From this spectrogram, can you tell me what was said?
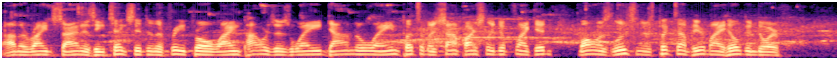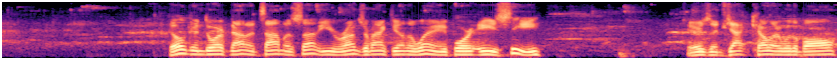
on the right side as he takes it to the free throw line, powers his way down the lane, puts up a shot partially deflected. Ball is loose and is picked up here by Hilgendorf. Hilgendorf down to Thomas. He runs her back the other way for AC. Here's a Jack Keller with the ball.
